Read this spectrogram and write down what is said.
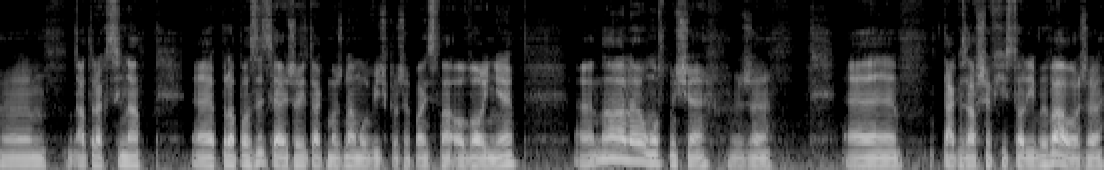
em, atrakcyjna e, propozycja, jeżeli tak można mówić, proszę Państwa, o wojnie. E, No ale umówmy się, że E, tak zawsze w historii bywało, że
